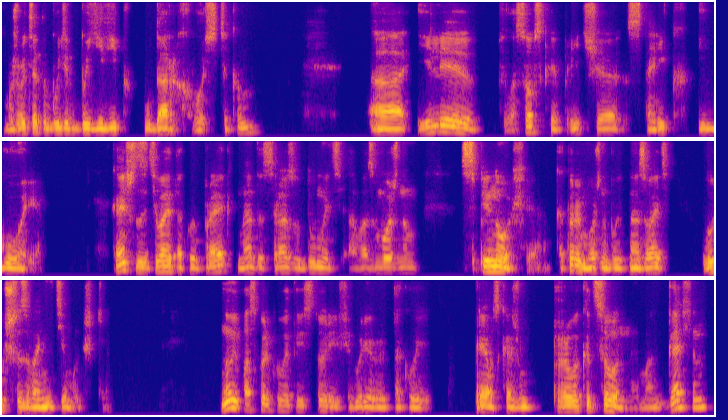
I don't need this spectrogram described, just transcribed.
Может быть, это будет боевик «Удар хвостиком». а, или философская притча «Старик и горе». Конечно, затевая такой проект, надо сразу думать о возможном спин который можно будет назвать «Лучше звоните мышке». Ну и поскольку в этой истории фигурирует такой, прямо скажем, провокационный МакГаффин,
